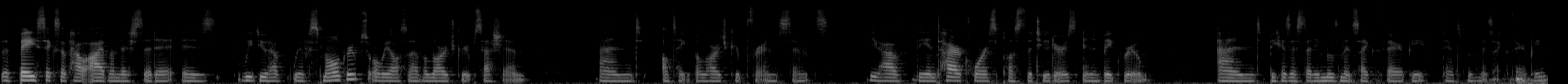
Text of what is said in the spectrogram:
the basics of how I've understood it is we do have we have small groups or we also have a large group session. And I'll take the large group for instance. You have the entire course plus the tutors in a big room. And because I study movement psychotherapy, dance movement psychotherapy,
